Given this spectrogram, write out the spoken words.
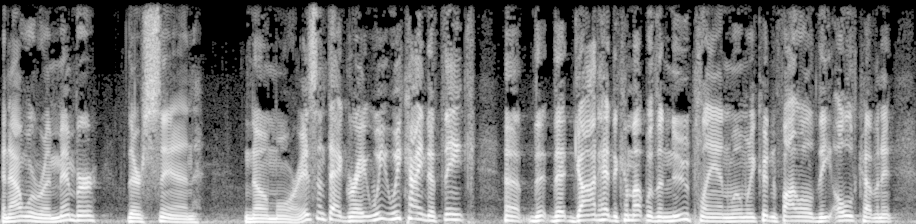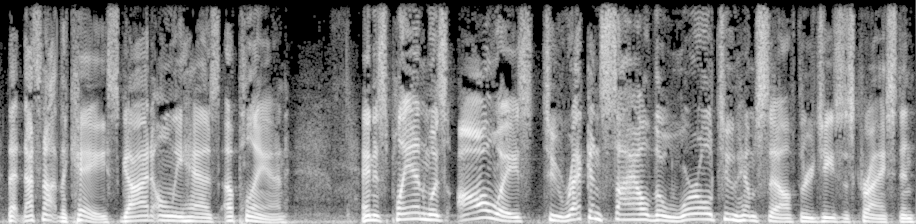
and I will remember their sin no more. Isn't that great? We, we kind of think uh, that, that God had to come up with a new plan when we couldn't follow the old covenant. That, that's not the case. God only has a plan. And his plan was always to reconcile the world to himself through Jesus Christ. And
